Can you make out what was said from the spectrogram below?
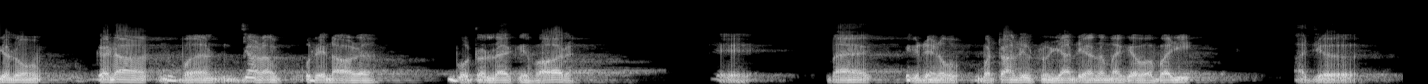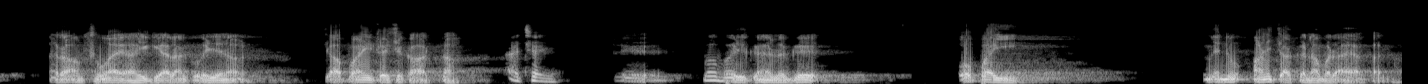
ਜਦੋਂ ਕਿਹੜਾ ਜਾਣਾ ਉਹਦੇ ਨਾਲ ਬੋਤਲ ਲੈ ਕੇ ਬਾਹਰ ਤੇ ਮੈਂ ਇੱਕ ਦਿਨ ਉਹ ਬੱਟਾਂ ਦੇ ਉੱਤੋਂ ਜਾਂਦੇ ਆ ਮੈਂ ਕਿਹਾ ਬਾਬਾ ਜੀ ਅੱਜ ਆਰਾਮ ਸੂ ਆਇਆ ਸੀ 11 ਕੁ ਵਜੇ ਨਾਲ ਚਾਹ ਪਾਣੀ ਤੇ ਚਕਾਤਾ ਅੱਛਾ ਜੀ। ਤੇ ਬਾਬਾ ਜੀ ਕਹਿਣ ਲੱਗੇ ਉਹ ਭਾਈ ਮੈਨੂੰ ਅਣਚੱਕ ਨਾ ਬੁਲਾਇਆ ਕਰ।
